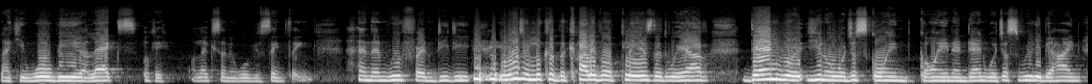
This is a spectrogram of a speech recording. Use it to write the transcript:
like Iwobi, Alex? Okay, Alexa will be the same thing. And then Wilfred Ndidi, you want to look at the caliber of players that we have, then we're, you know, we're just going, going, and then we're just really behind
